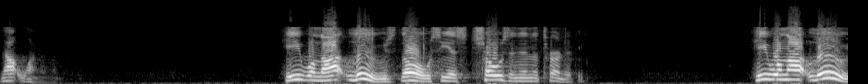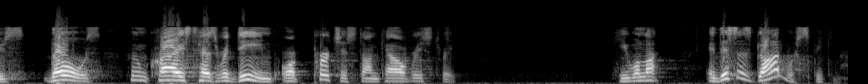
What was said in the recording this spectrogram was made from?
Not one of them. He will not lose those he has chosen in eternity. He will not lose those whom Christ has redeemed or purchased on Calvary's tree. He will not. And this is God we're speaking of.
